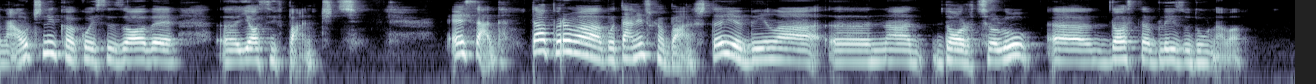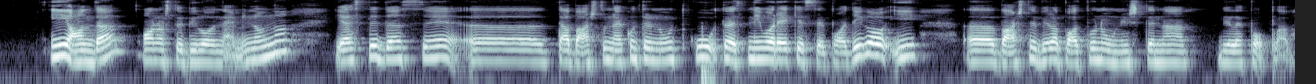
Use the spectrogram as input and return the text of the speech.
naučnika koji se zove Josif Pančić. E sad, ta prva botanička bašta je bila na Dorčolu, dosta blizu Dunava. I onda, ono što je bilo neminovno, jeste da se e, ta bašta u nekom trenutku, to jest nivo reke se podigao i e, bašta je bila potpuno uništena, bila je poplava.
